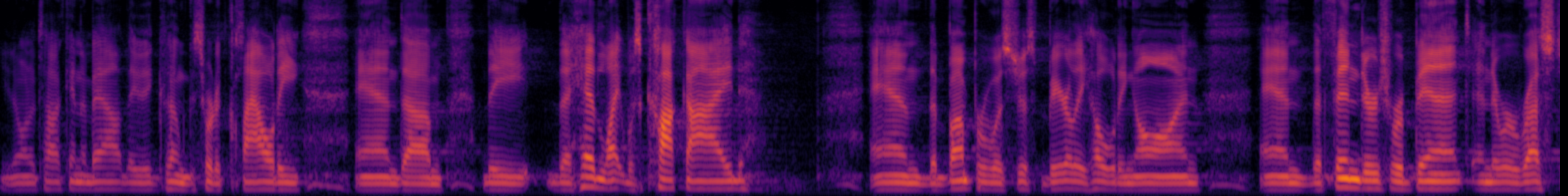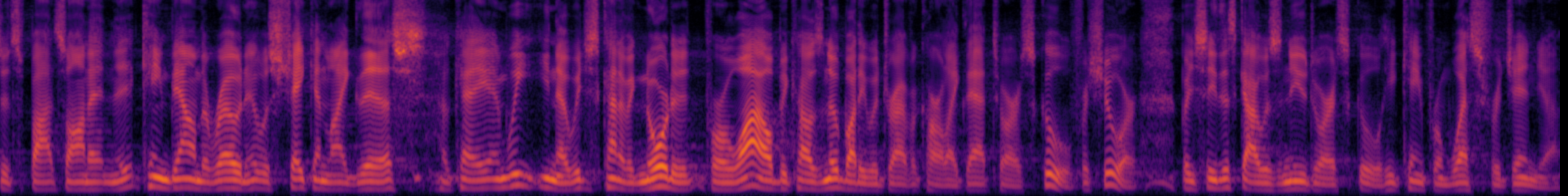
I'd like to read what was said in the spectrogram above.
You know what I'm talking about? They become sort of cloudy, and um, the, the headlight was cockeyed, and the bumper was just barely holding on and the fenders were bent and there were rusted spots on it and it came down the road and it was shaking like this okay? And we you know we just kind of ignored it for a while because nobody would drive a car like that to our school for sure. But you see this guy was new to our school. He came from west virginia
